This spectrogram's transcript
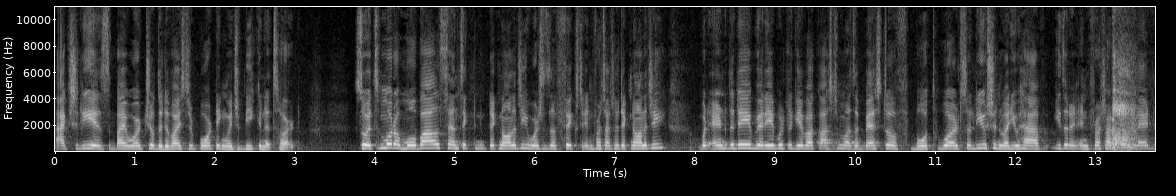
actually is by virtue of the device reporting which beacon it's heard. So it's more a mobile sensing technology versus a fixed infrastructure technology. But end of the day, we are able to give our customers the best of both worlds solution where you have either an infrastructure-led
